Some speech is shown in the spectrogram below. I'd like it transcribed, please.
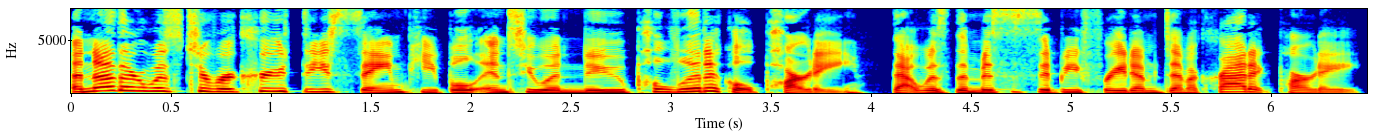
Another was to recruit these same people into a new political party that was the Mississippi Freedom Democratic Party.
